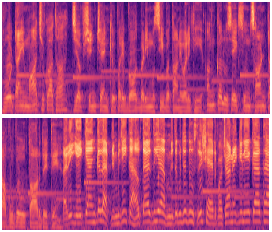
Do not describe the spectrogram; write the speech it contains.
वो टाइम आ चुका था जब शिनचैन के ऊपर एक बहुत बड़ी मुसीबत आने वाली थी। अंकल उसे एक सुनसान टापू पे उतार देते हैं। अरे ये क्या अंकल? आपने मुझे कहाँ उतार दिया? आपने तो मुझे दूसरे शहर पहुँचाने के लिए कहा था।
